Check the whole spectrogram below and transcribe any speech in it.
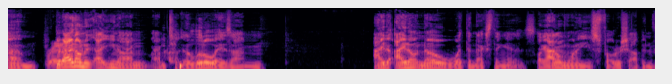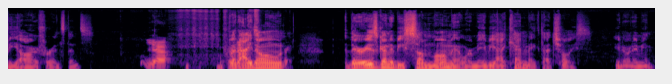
um right. but i don't I, you know i'm i'm t- a little ways i'm I, I don't know what the next thing is. Like i don't want to use photoshop in vr for instance. Yeah. But right. i don't there is going to be some moment where maybe i can make that choice. You know what i mean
